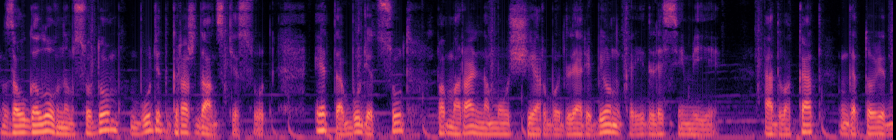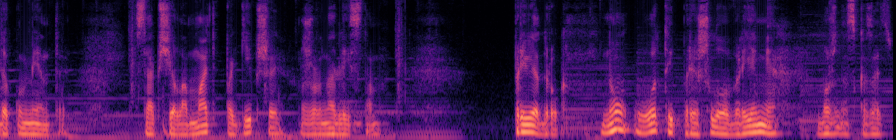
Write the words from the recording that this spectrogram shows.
за уголовным судом будет гражданский суд. Это будет суд по моральному ущербу для ребенка и для семьи. Адвокат готовит документы, сообщила мать погибшей журналистам. Привет, друг. Ну вот и пришло время, можно сказать,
